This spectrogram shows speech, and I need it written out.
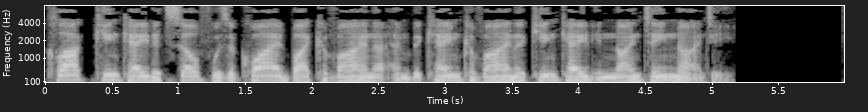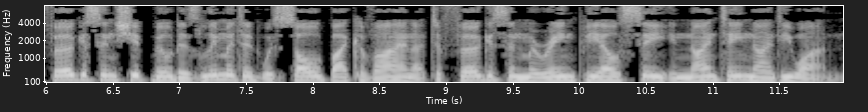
Clark Kincaid itself was acquired by Kvaerner and became Kvaerner Kincaid in 1990. Ferguson Shipbuilders Limited was sold by Kvaerner to Ferguson Marine plc in 1991.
